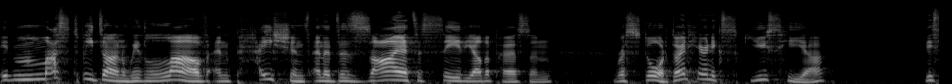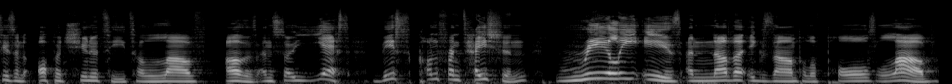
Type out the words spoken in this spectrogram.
it must be done with love and patience and a desire to see the other person restored. Don't hear an excuse here. This is an opportunity to love others. And so, yes, this confrontation really is another example of Paul's love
